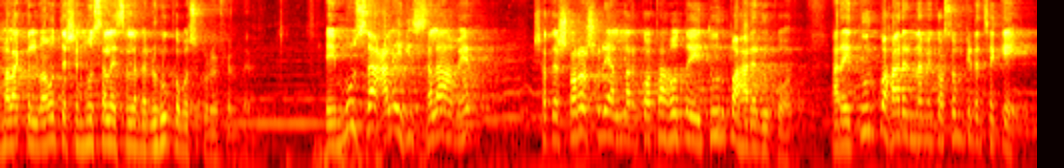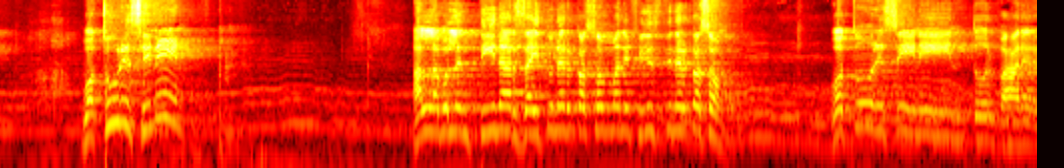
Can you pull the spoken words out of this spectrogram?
মালাকুল মাউত এসে মুসা আলাইহিস সাল্লামের রুহু কবজ করে ফেলবেন এই মুসা আলাইহিস সালামের সাথে সরাসরি আল্লাহর কথা হতো এই তুর পাহাড়ের উপর। আর এই তুর পাহাড়ের নামে কসম কেটেছে কে? ওয়াতুরি সিনিন। আল্লাহ বললেন, তিন আর জাইতুনের কসম মানে ফিলিস্তিনের কসম। সিনিন, তুর পাহাড়ের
